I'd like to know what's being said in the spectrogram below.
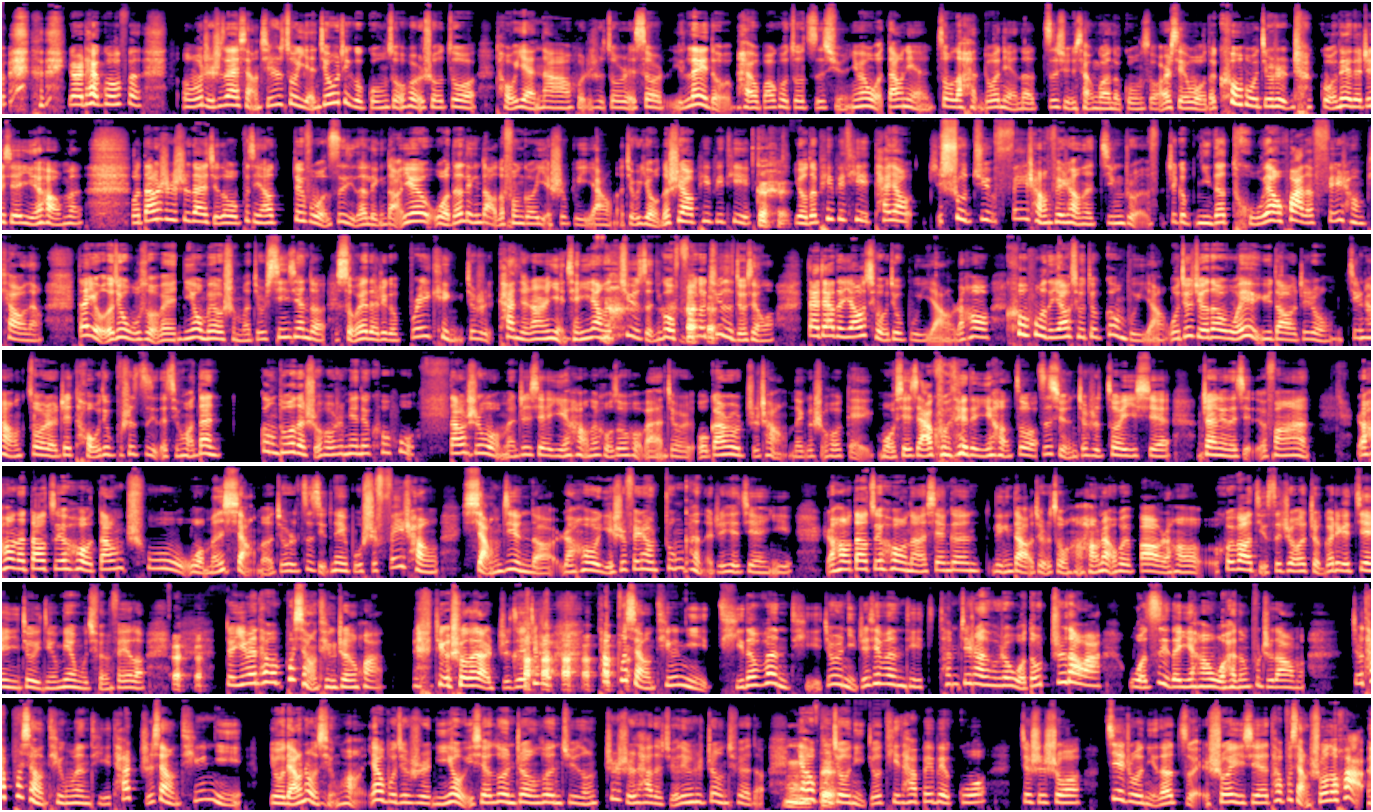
有点太过分。我只是在想，其实做研究这个工作，或者说做投研呐，或者是做 research 一类的，还有包括做咨询，因为我当年做了很多年的咨询相关的工作，而且我的客户就是国内的这些银行们。我当时是在觉得，我不仅要对付我自己的领导，因为我的领导的风格也是不一样的，就是有的是要 PPT，对，有的 PPT 他要数据非常非常的精准，这个你的图要画的非常漂亮，但有的就无所谓，你有没有什么就是新鲜的所谓的这个 breaking，。就是看起来让人眼前一亮的句子，你给我翻个句子就行了。大家的要求就不一样，然后客户的要求就更不一样。我就觉得我也遇到这种经常做着这头就不是自己的情况，但更多的时候是面对客户。当时我们这些银行的合作伙伴，就是我刚入职场那个时候，给某些家 国内的银行做咨询，就是做一些战略的解决方案。然后呢，到最后，当初我们想的就是自己内部是非常详尽的，然后也是非常中肯的这些建议。然后到最后呢，先跟领导就是总行行长汇报，然后汇报几次之后，整个这个建议就已经面目全非了。对，因为他们不想听真话，这个说的有点直接，就是他不想听你提的问题，就是你这些问题，他们经常会说：“我都知道啊，我自己的银行我还能不知道吗？”就是他不想听问题，他只想听你有两种情况，要不就是你有一些论证论据能支持他的决定是正确的，要不就你就替他背背锅，就是说借助你的嘴说一些他不想说的话。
